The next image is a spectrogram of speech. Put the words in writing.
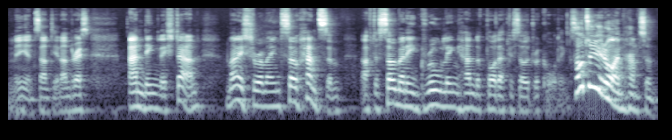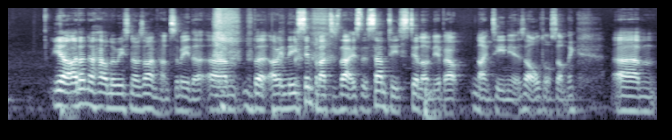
me and Santi and Andres, and English Dan, managed to remain so handsome after so many grueling Hand of Pod episode recordings? How do you know I'm handsome? Yeah, I don't know how Luis knows I'm handsome either. Um, but I mean, the simple answer to that is that Santi's still only about 19 years old or something. Um,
